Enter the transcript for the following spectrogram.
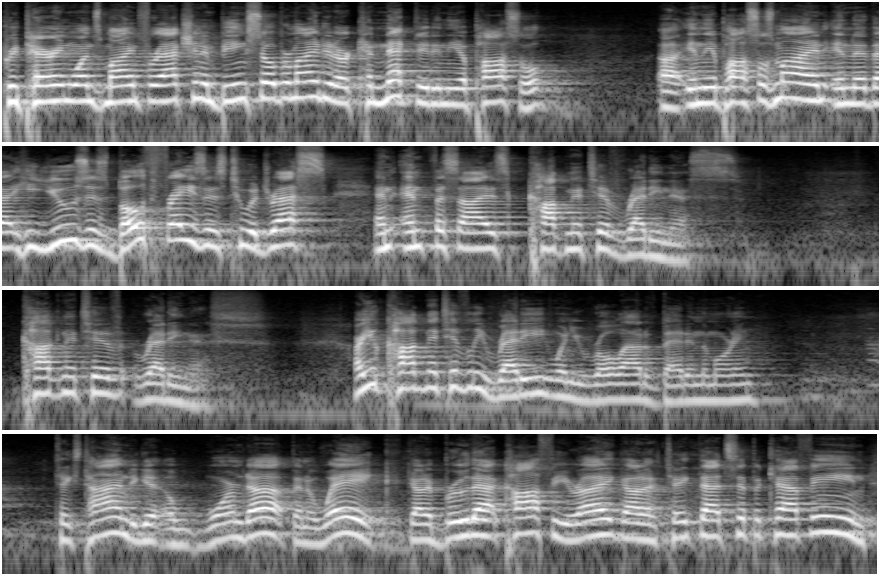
preparing one's mind for action and being sober minded, are connected in the apostle. Uh, in the apostle's mind, in that he uses both phrases to address and emphasize cognitive readiness. Cognitive readiness. Are you cognitively ready when you roll out of bed in the morning? It takes time to get warmed up and awake. Got to brew that coffee, right? Got to take that sip of caffeine.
